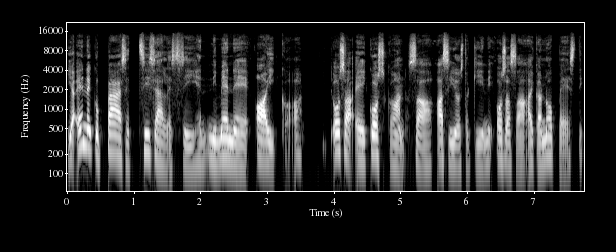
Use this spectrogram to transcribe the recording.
Ja ennen kuin pääset sisälle siihen, niin menee aikaa. Osa ei koskaan saa asioista kiinni, osa saa aika nopeasti.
